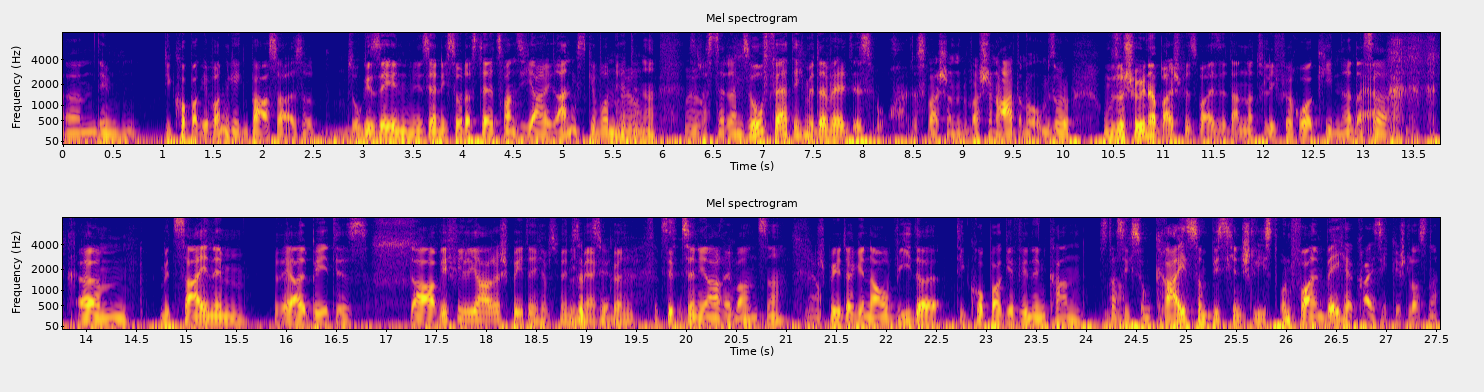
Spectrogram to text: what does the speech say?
ähm, den die Copa gewonnen gegen Barca. Also so gesehen ist ja nicht so, dass der 20 Jahre gar nichts gewonnen hätte. Ja, ne? Also, ja. dass der dann so fertig mit der Welt ist, boah, das war schon, war schon hart, aber umso, umso schöner beispielsweise dann natürlich für Joaquin, ne? dass ja. er ähm, mit seinem Real Betis. Da, wie viele Jahre später, ich habe es mir nicht 17, merken können, 17, 17 Jahre waren es, ne? Ja. Später genau wieder die Copa gewinnen kann, dass ja. sich so ein Kreis so ein bisschen schließt und vor allem welcher Kreis sich geschlossen hat.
